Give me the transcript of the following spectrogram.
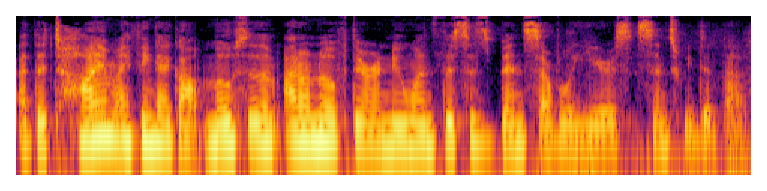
at the time I think I got most of them. I don't know if there are new ones. This has been several years since we did that.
